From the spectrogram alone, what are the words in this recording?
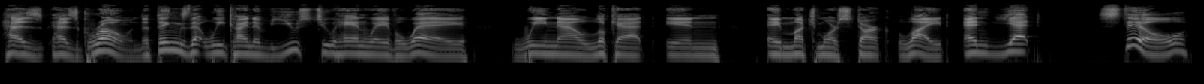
has has grown. The things that we kind of used to hand wave away, we now look at in a much more stark light, and yet still.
